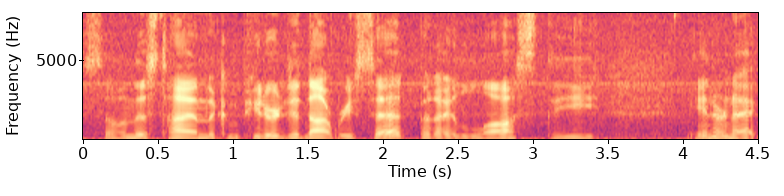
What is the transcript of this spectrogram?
So in this time the computer did not reset, but I lost the internet,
